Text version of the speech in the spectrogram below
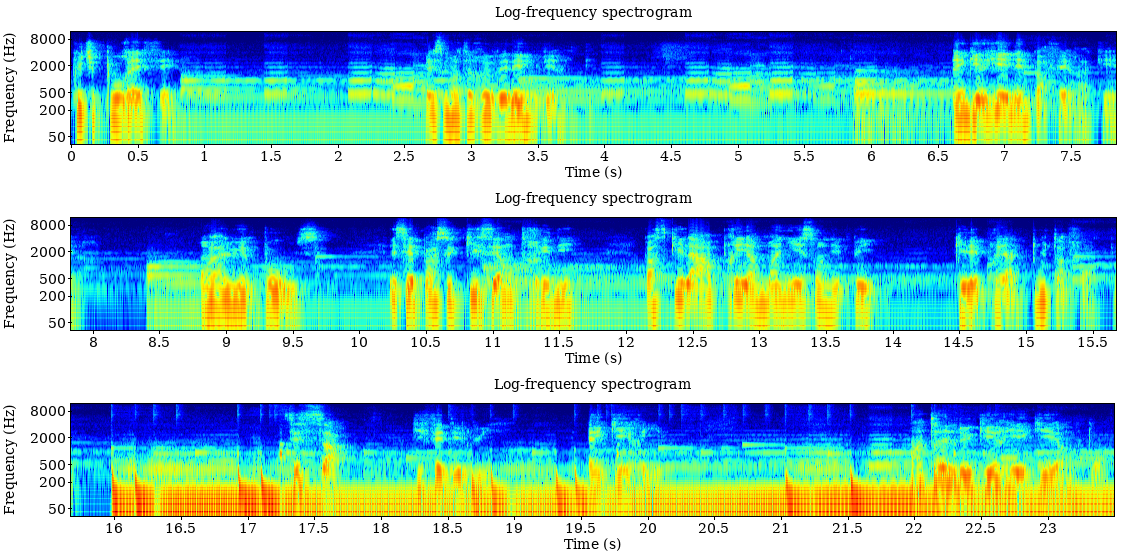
que tu pourrais faire. Laisse-moi te révéler une vérité. Un guerrier n'aime pas faire la guerre on la lui impose. Et c'est parce qu'il s'est entraîné, parce qu'il a appris à manier son épée, qu'il est prêt à tout affronter. C'est ça qui fait de lui un guerrier. Entraîne le guerrier qui est en toi.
